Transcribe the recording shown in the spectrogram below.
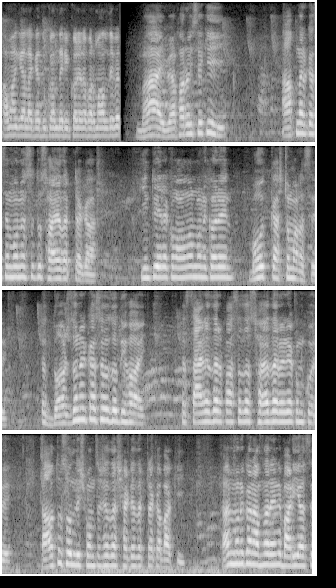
আমাকে এলাকায় দোকানদারি করেন আবার মাল দেবেন। ভাই ব্যাপার হয়েছে কি আপনার কাছে মনে হচ্ছে তো ছয় হাজার টাকা কিন্তু এরকম আমার মনে করেন বহুত কাস্টমার আছে। তো দশজনের কাছেও যদি হয়, তা চার হাজার, পাঁচ হাজার, ছয় হাজার এরকম করে, তাও তো চল্লিশ, পঞ্চাশ হাজার, ষাট হাজার টাকা বাকি। কারণ মনে করেন আপনার এনে বাড়ি আছে,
